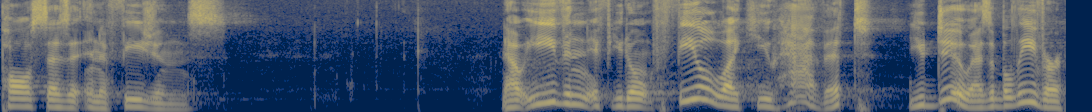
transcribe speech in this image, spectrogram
Paul says it in Ephesians. Now, even if you don't feel like you have it, you do as a believer.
